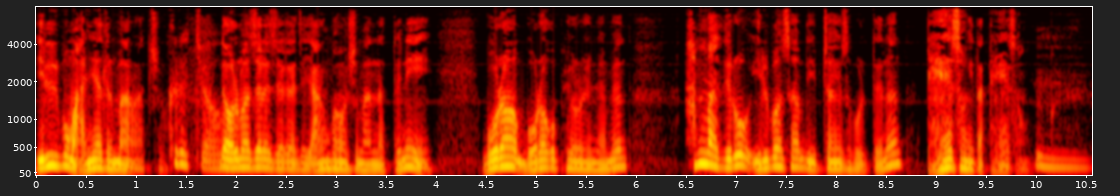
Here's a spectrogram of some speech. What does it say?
일부 마니아들만 알았죠. 그랬죠. 근데 얼마 전에 제가 이제 양방원 씨 만났더니 뭐라 뭐라고 표현을 했냐면 한마디로 일본 사람들 입장에서 볼 때는 대성이다 대성. 음.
